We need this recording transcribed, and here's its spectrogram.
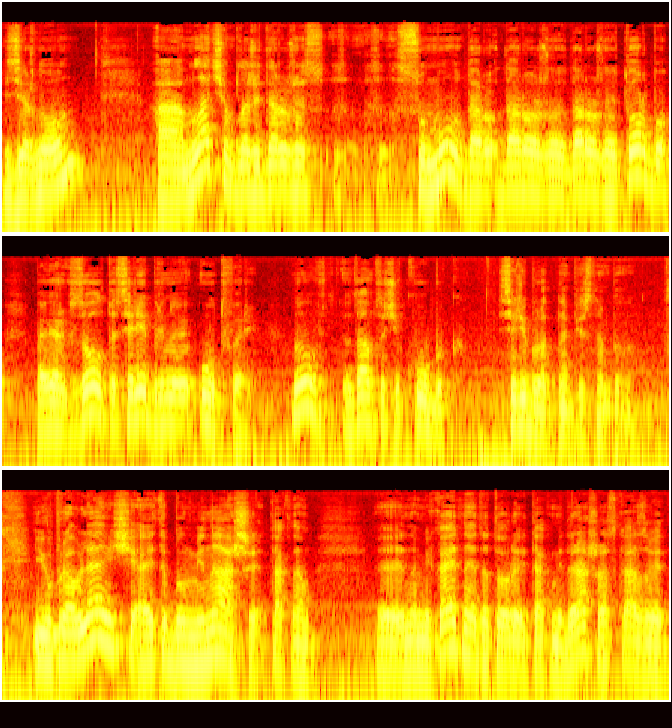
Зерном, а младшему положить дорожную сумму, дорожную, дорожную торбу, поверх золота, серебряную утварь. Ну, в данном случае кубок – серебро написано было. И управляющий, а это был Минаши, так нам э, намекает на это Тора, и так Мидраш рассказывает,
